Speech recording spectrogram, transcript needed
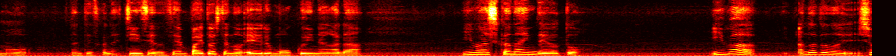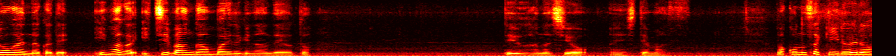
もう何て言うんですかね人生の先輩としてのエールも送りながら今しかないんだよと今あなたの生涯の中で今が一番頑張り時なんだよとっていう話を、してます。まあ、この先いろいろ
